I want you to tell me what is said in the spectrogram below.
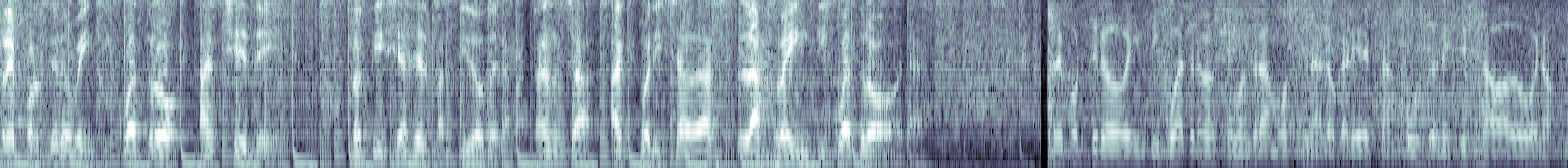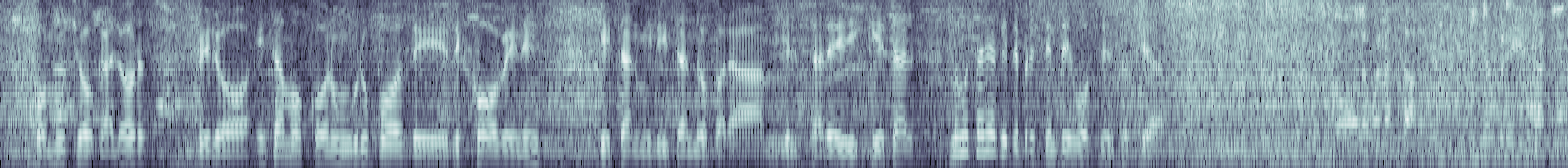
Reportero 24 HD. Noticias del partido de la Matanza actualizadas las 24 horas. Reportero 24 nos encontramos en la localidad de San Justo en este sábado, bueno, con mucho calor, pero estamos con un grupo de, jóvenes que están militando para Miguel Zaredi. ¿Qué tal? Me gustaría que te presentes vos en sociedad. Hola, buenas tardes. Mi nombre es Damián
